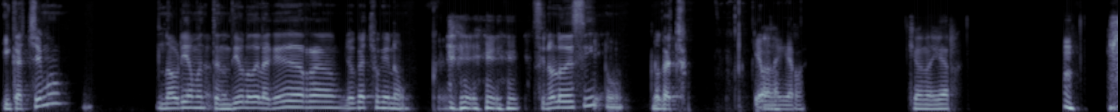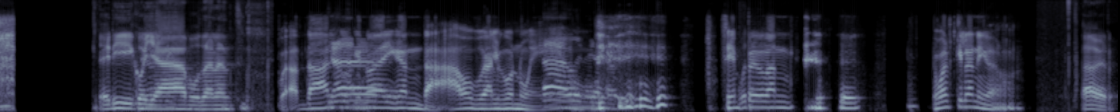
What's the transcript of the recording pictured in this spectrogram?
y cachemos, no habríamos entendido lo de la guerra. Yo cacho que no. Si no lo decís, no, no cacho. Qué buena Ah. guerra. ¿Qué una guerra? Erico, ya, pues, dale. Ah, Da algo Ya. que no hayan dado, pues, algo nuevo. Ah, bueno. Siempre van. Igual que la niga, ¿no? A ver,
